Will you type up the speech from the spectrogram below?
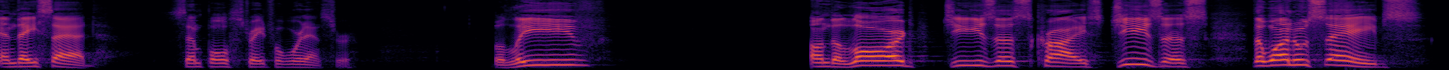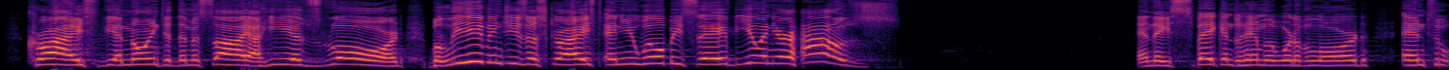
And they said, simple, straightforward answer Believe on the Lord Jesus Christ. Jesus, the one who saves. Christ, the anointed, the Messiah. He is Lord. Believe in Jesus Christ, and you will be saved, you and your house. And they spake unto him the word of the Lord, and to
